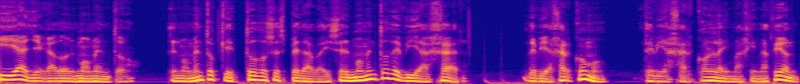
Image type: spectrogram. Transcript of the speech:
Y ha llegado el momento, el momento que todos esperabais, el momento de viajar. ¿De viajar cómo? De viajar con la imaginación,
